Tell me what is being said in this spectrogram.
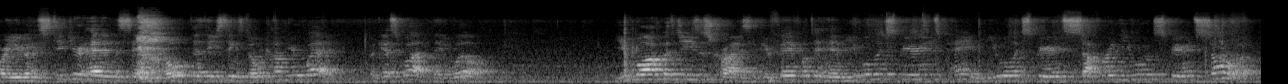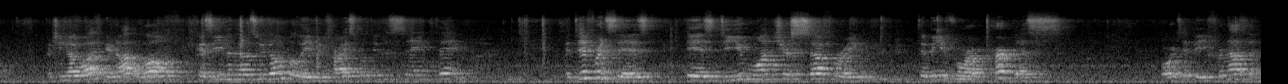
or you're going to stick your head in the sand and hope that these things don't come your way. But guess what? They will. You walk with Jesus Christ, if you're faithful to Him, you will experience pain. You will experience suffering. You will experience sorrow. But you know what? You're not alone, because even those who don't believe in Christ will do the same thing. The difference is, is do you want your suffering to be for a purpose or to be for nothing?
